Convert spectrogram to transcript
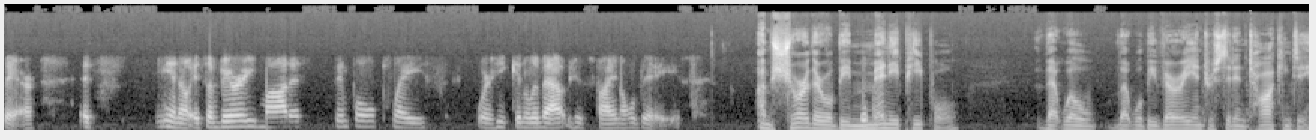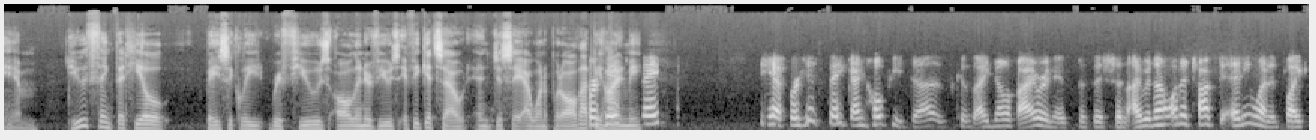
there. It's, you know, it's a very modest, simple place where he can live out his final days. I'm sure there will be many people that will that will be very interested in talking to him. Do you think that he'll basically refuse all interviews if he gets out and just say, "I want to put all that For behind me"? Sake, yeah, for his sake, I hope he does because I know if I were in his position, I would not want to talk to anyone. It's like,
